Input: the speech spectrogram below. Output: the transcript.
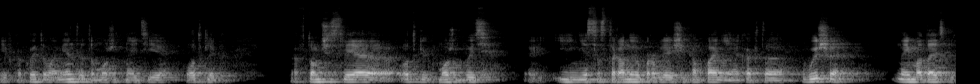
и в какой-то момент это может найти отклик. В том числе отклик может быть и не со стороны управляющей компании, а как-то выше наимодатель,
